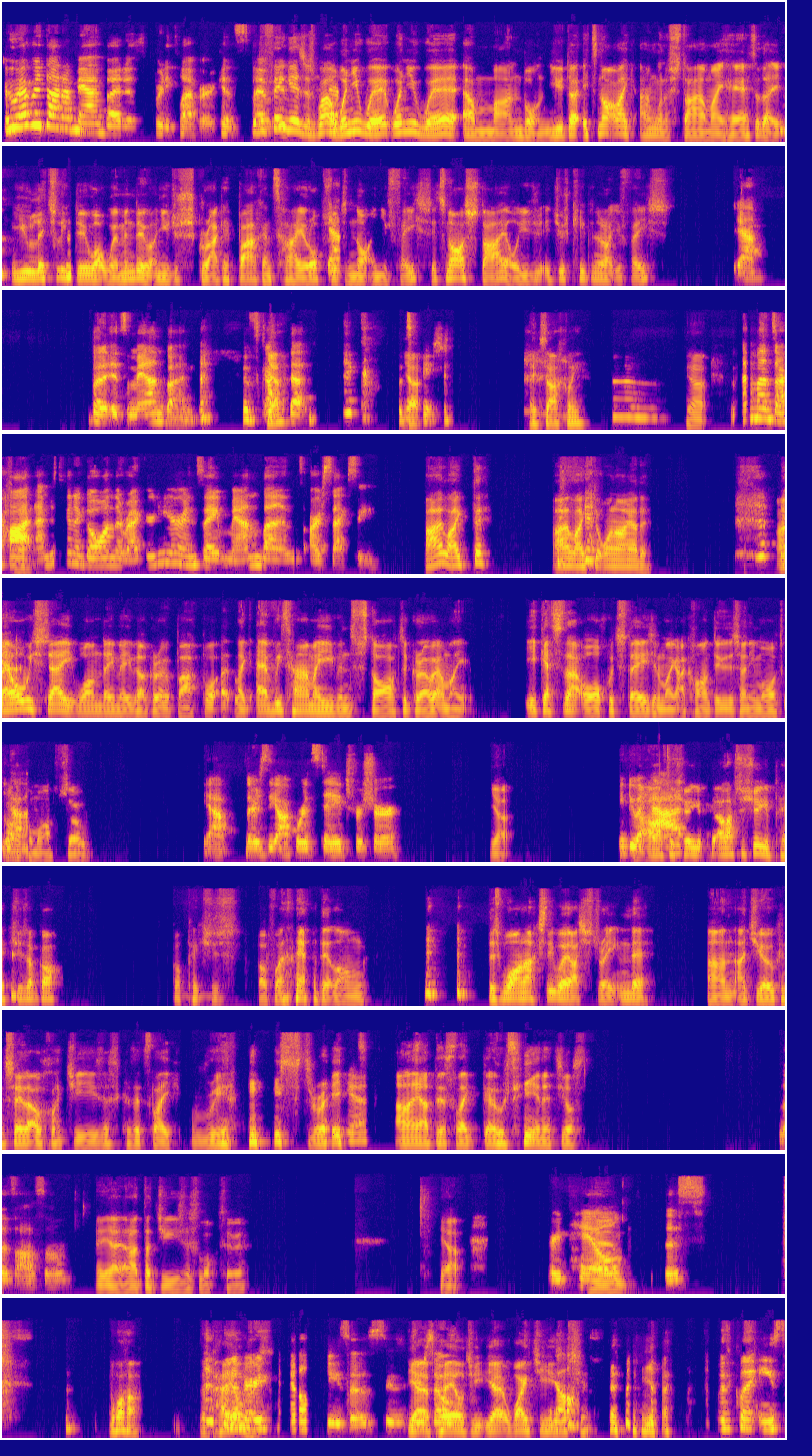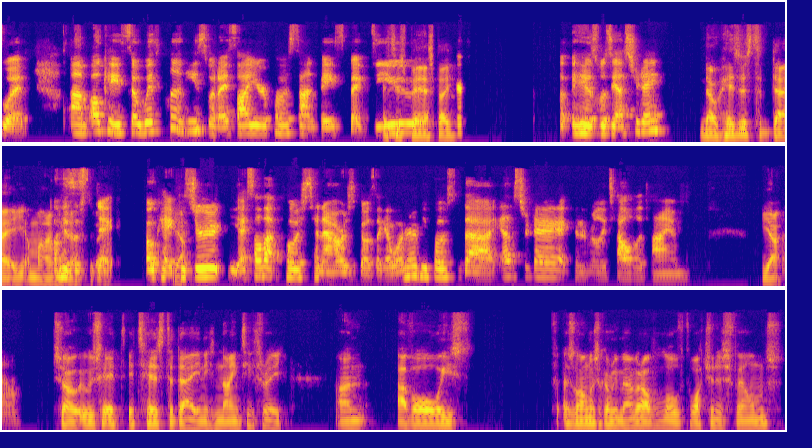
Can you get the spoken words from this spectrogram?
Whoever thought a man bun is pretty clever because But the thing is, as well, when you wear when you wear a man bun, you don't. it's not like I'm going to style my hair today. You literally do what women do, and you just scrag it back and tie it up so Yeah. it's not in your face. It's not a style. You it's just keeping it out of your face. yeah, but it's a man bun. It's got Yeah. that. Yeah. Exactly. Yeah. Man buns are hot. I'm just gonna go on the record here and say man buns are sexy. I liked it. I liked it when I had it. I always say one day maybe I'll grow it back, but uh, like every time I even start to grow it, I'm like, it gets to that awkward stage, and I'm like, I can't do this anymore. It's got to Yeah. come off. So Yeah, there's the awkward stage for sure. Yeah. You do yeah, a I'll have to show you. I'll have to show you pictures I've got. Got pictures of when I had it long. There's one actually where I straightened it, and I joke and say that I look like Jesus because it's like really straight, Yeah. And I had this like goatee, and it just That's awesome. yeah, it had that Jesus look to it. Yeah. Very pale. Um, this What? The paleness. very pale Jesus. Yeah, so pale. Je- yeah, white Jesus. yeah. with Clint Eastwood. Um, okay, so with Clint Eastwood, I saw your post on Facebook. Do It's his you? birthday. His was yesterday. No, his is today, and mine Oh, was his is today. Okay, because you're. I saw that post ten hours ago. I was like, I wonder if he posted that yesterday. I couldn't really tell the time. Yeah. So So it was it, it's his today, and he's 93. And I've always, as long as I can remember, I've loved watching his films.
